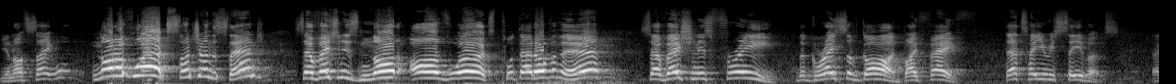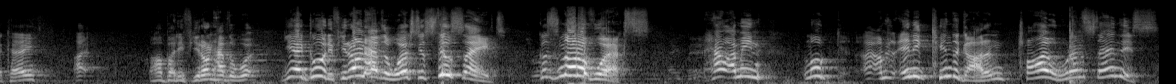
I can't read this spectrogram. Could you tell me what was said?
you're not saved. Well, not of works. Don't you understand? Salvation is not of works. Put that over there. Salvation is free, the grace of God by faith. That's how you receive it. Okay? I, oh, but if you don't have the work, yeah, good. If you don't have the works, you're still saved because it's not of works. How? I mean, look, I'm, any kindergarten child would understand this.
